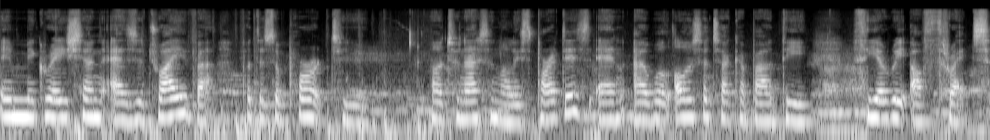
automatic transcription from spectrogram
immigration as a driver for the support to ultranationalist parties, and I will also talk about the theory of threats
